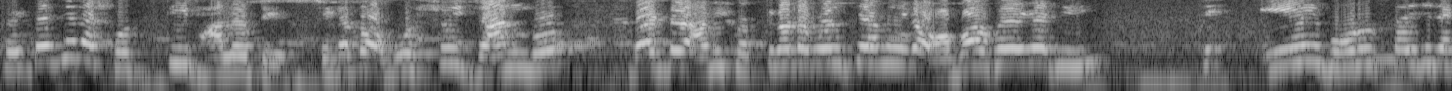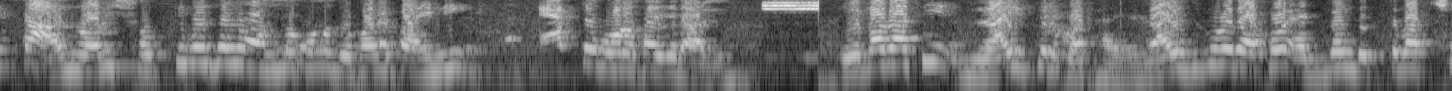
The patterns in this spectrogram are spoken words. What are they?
ফেটেছে না সত্যি ভালো টেস্ট সেটা তো অবশ্যই জানব। বাট আমি সত্যি কথা বলছি, আমি এটা অবাক হয়ে গেছি যে এই বড় সাইজের একটা আলু, আমি সত্যি বলছি আমি অন্য কোনো দোকানে পাইনি, এত বড় সাইজের আলু। এবার আসি রাইসের কথায়। রাইসগুলো দেখো, একদম দেখতে পাচ্ছ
